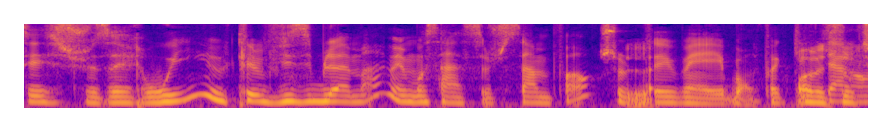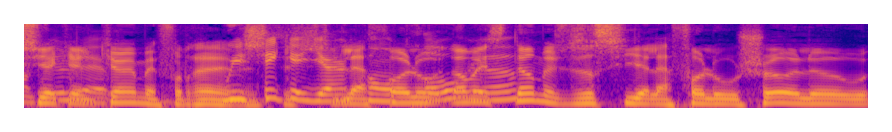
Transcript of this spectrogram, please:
je veux dire, oui, visiblement, mais moi, ça, ça me force. Je veux dire, Mais bon, fait que Ouais, les mais sûr que s'il y a quelqu'un, mais il faudrait. Oui, je sais qu'il y a un la contrôle, Non, mais sinon, mais je veux dire, s'il y a la folle au chat, là,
